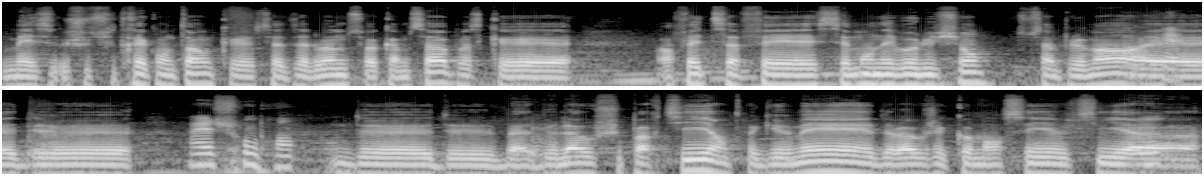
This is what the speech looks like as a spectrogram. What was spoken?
mais je suis très content que cet album soit comme ça parce que, en fait, ça fait, c'est mon évolution, tout simplement, Ok. euh, de, Ouais, je comprends. de, de, bah, de là où je suis parti, entre guillemets, de là où j'ai commencé aussi à,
